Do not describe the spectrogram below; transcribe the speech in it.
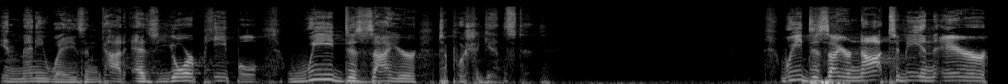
in many ways. And God, as your people, we desire to push against it. We desire not to be in error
